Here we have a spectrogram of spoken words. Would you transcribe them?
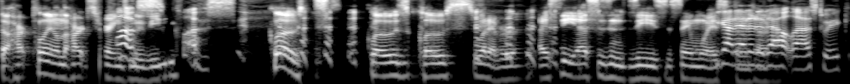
the heart pulling on the heartstrings close, movie. Close. Close. close, close, whatever. I see S's and Z's the same way. You got edited out last week.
